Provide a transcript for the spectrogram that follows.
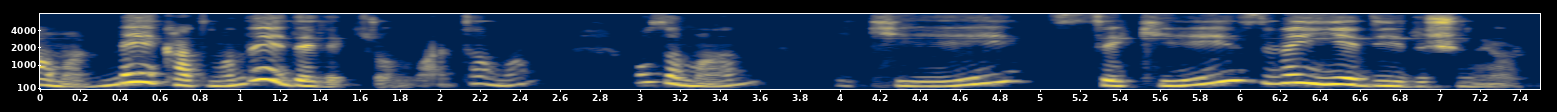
Ama M katmanında 7 elektron var. Tamam. O zaman 2, 8 ve 7'yi düşünüyorum.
